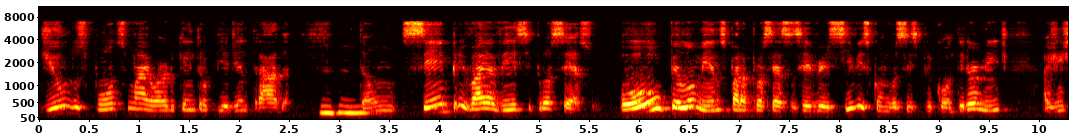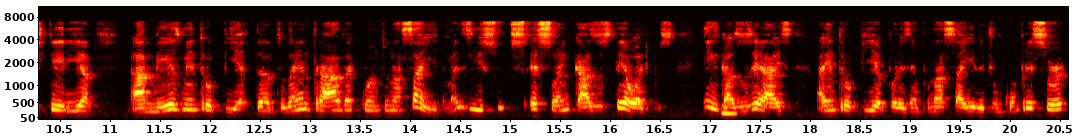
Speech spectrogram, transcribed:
de um dos pontos maior do que a entropia de entrada. Uhum. Então, sempre vai haver esse processo. ou pelo menos para processos reversíveis, como você explicou anteriormente, a gente teria a mesma entropia, tanto na entrada quanto na saída. Mas isso é só em casos teóricos. Em casos reais, a entropia, por exemplo, na saída de um compressor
